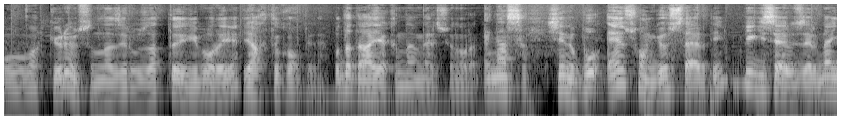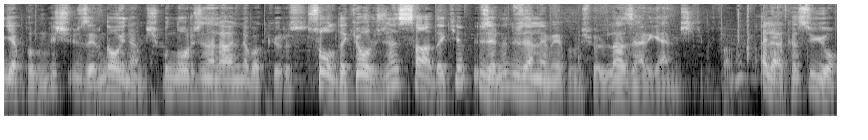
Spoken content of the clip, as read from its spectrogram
Oo bak görüyor musun lazeri uzattığı gibi orayı yaktı komple. Bu da daha yakından versiyonu oranın. E nasıl? Şimdi bu en son gösterdiğim bilgisayar üzerinden yapılmış, üzerinde oynanmış. Bunun orijinal haline bakıyoruz. Soldaki orijinal, sağdaki üzerine düzenleme yapılmış. Böyle lazer gelmiş gibi falan. Alakası yok.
